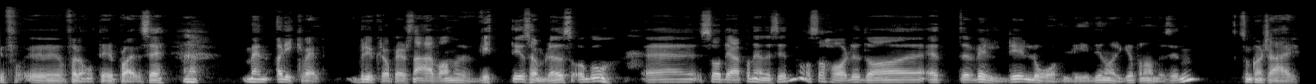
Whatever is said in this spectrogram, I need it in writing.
i eh, forhold til privacy? Ja. Men allikevel, brukeropplevelsen er vanvittig sømløs og god. Eh, Så det er på den ene siden, og så har du da et veldig lovlydig Norge på den andre siden, som kanskje er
